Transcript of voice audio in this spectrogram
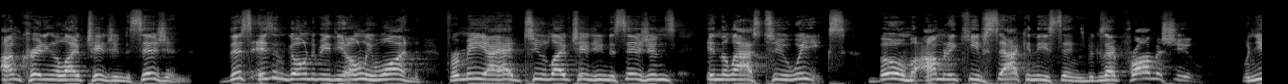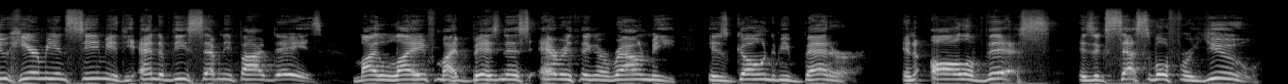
I'm creating a life changing decision. This isn't going to be the only one. For me, I had two life changing decisions in the last two weeks. Boom, I'm going to keep stacking these things because I promise you, when you hear me and see me at the end of these 75 days, my life, my business, everything around me is going to be better. And all of this is accessible for you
